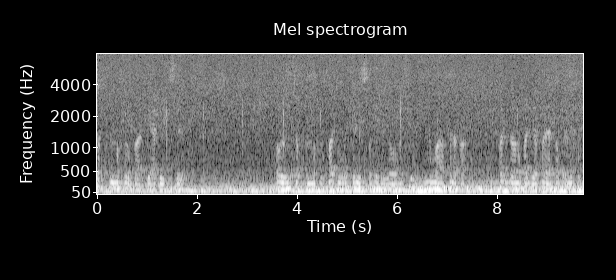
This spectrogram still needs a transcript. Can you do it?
سقط المخلوقات في عقيدة السلف قولهم سقط المخلوقات هو الحديث الصحيح اللي هو مسلم إن الله خلق قدر وقدر خلق قبل أن يخلق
